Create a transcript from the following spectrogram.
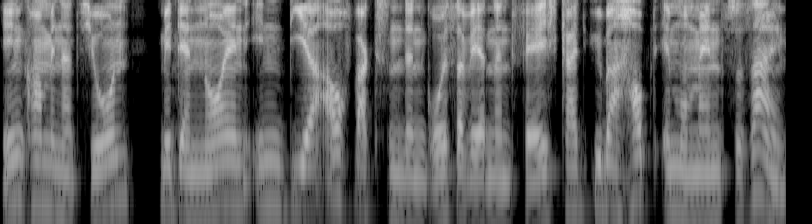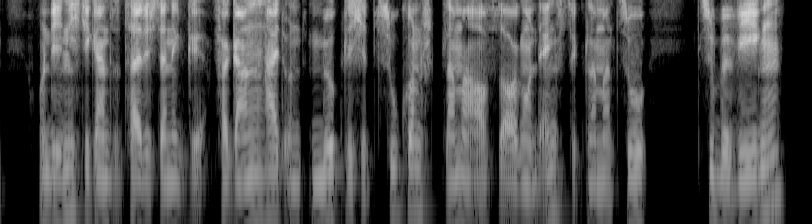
in Kombination mit der neuen in dir auch wachsenden, größer werdenden Fähigkeit, überhaupt im Moment zu sein und dich nicht die ganze Zeit durch deine Vergangenheit und mögliche Zukunft, Klammer auf Sorgen und Ängste, Klammer zu, zu bewegen,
